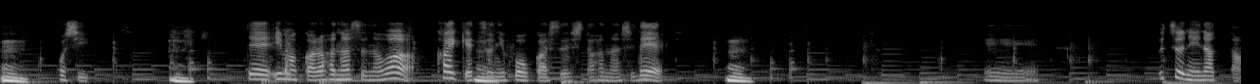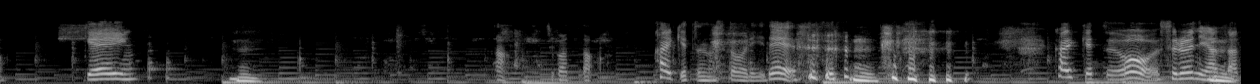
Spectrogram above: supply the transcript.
うん。ほしい。うん。で今から話すのは解決にフォーカスした話で、うん。えー、鬱になった原因うん。あ違った解決のストーリーでうん。解決をするにあたっ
